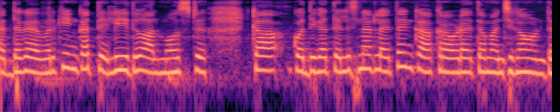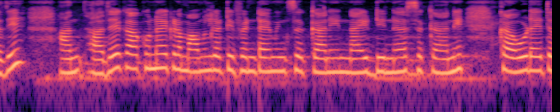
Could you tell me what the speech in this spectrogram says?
పెద్దగా ఎవరికి ఇంకా తెలియదు ఆల్మోస్ట్ ఇంకా కొద్దిగా తెలిసినట్లయితే ఇంకా క్రౌడ్ అయితే మంచిగా ఉంటుంది. అదే కాకుండా ఇక్కడ మామూలుగా టిఫిన్ టైమింగ్స్ కానీ నైట్ డిన్నర్స్ కానీ క్రౌడ్ అయితే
